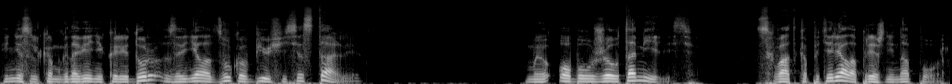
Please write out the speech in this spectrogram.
И несколько мгновений коридор звенел от звуков бьющейся стали. Мы оба уже утомились. Схватка потеряла прежний напор.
